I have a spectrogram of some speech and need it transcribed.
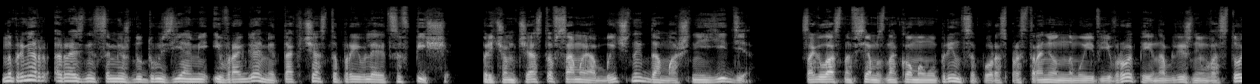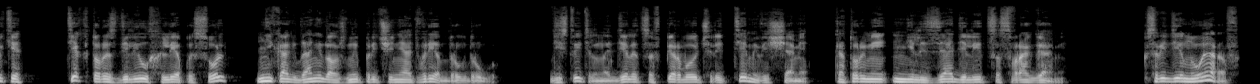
например, разница между друзьями и врагами так часто проявляется в пище, причем часто в самой обычной домашней еде. Согласно всем знакомому принципу, распространенному и в Европе, и на Ближнем Востоке, те, кто разделил хлеб и соль, никогда не должны причинять вред друг другу. Действительно, делятся в первую очередь теми вещами, которыми нельзя делиться с врагами. Среди нуэров,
